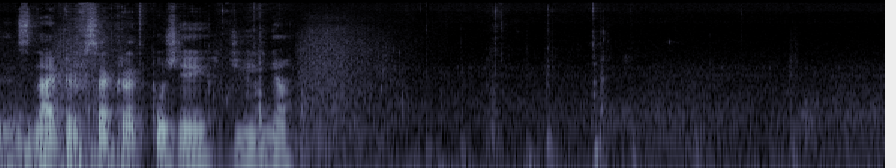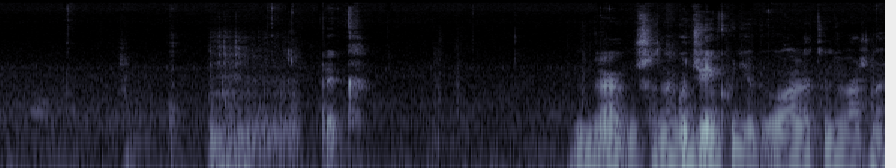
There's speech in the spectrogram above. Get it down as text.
Więc najpierw sekret, później dźwignia. Pyk. Żadnego dźwięku nie było, ale to nieważne.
